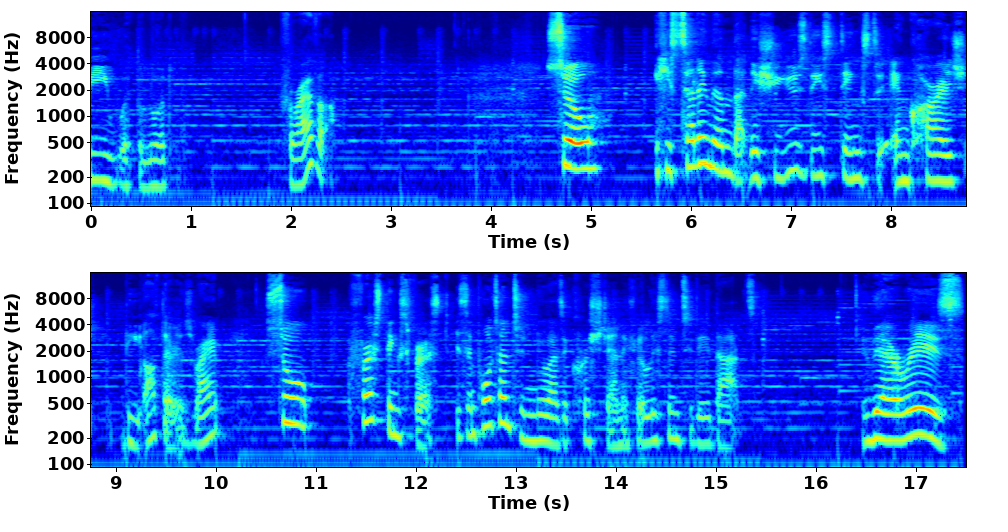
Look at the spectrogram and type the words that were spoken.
be with the Lord forever. So he's telling them that they should use these things to encourage the others, right? So, first things first, it's important to know as a Christian, if you're listening today, that there is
